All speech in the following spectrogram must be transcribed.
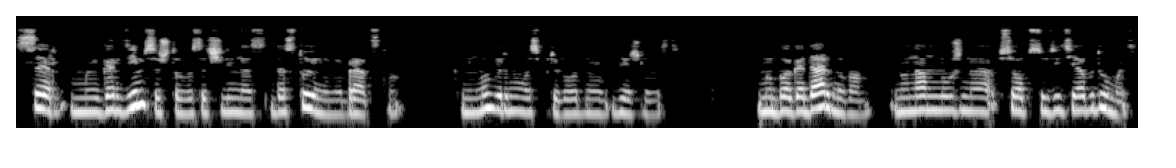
«Сэр, мы гордимся, что вы сочли нас достойными братства». К нему вернулась природная вежливость. «Мы благодарны вам, но нам нужно все обсудить и обдумать.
